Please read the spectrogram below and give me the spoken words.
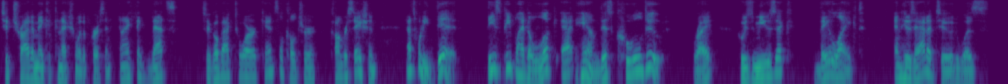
to try to make a connection with a person and i think that's to go back to our cancel culture conversation that's what he did these people had to look at him this cool dude right? Whose music they liked and whose attitude was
